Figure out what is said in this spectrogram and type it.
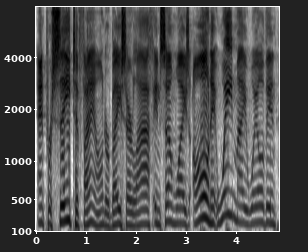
and proceed to found or base our life in some ways on it, we may well then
